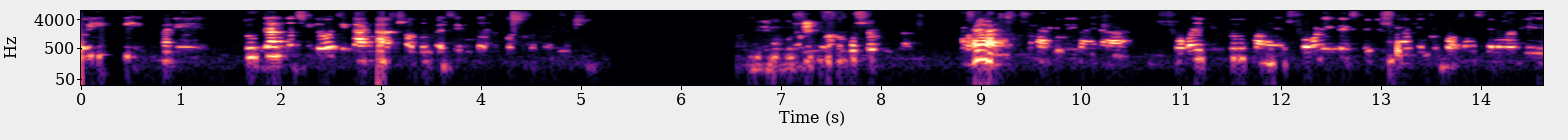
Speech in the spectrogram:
এতই মানে দুর্দান্ত ছিল যে গানটা সফল হয়েছে এবং দর্শক পছন্দ করেছে। হ্যাঁ তাই। আহ, সবাই কিন্তু মানে সবারই একটা এক্সপেকটেশন থাকে যে প্রথম সিনেমা দিয়ে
